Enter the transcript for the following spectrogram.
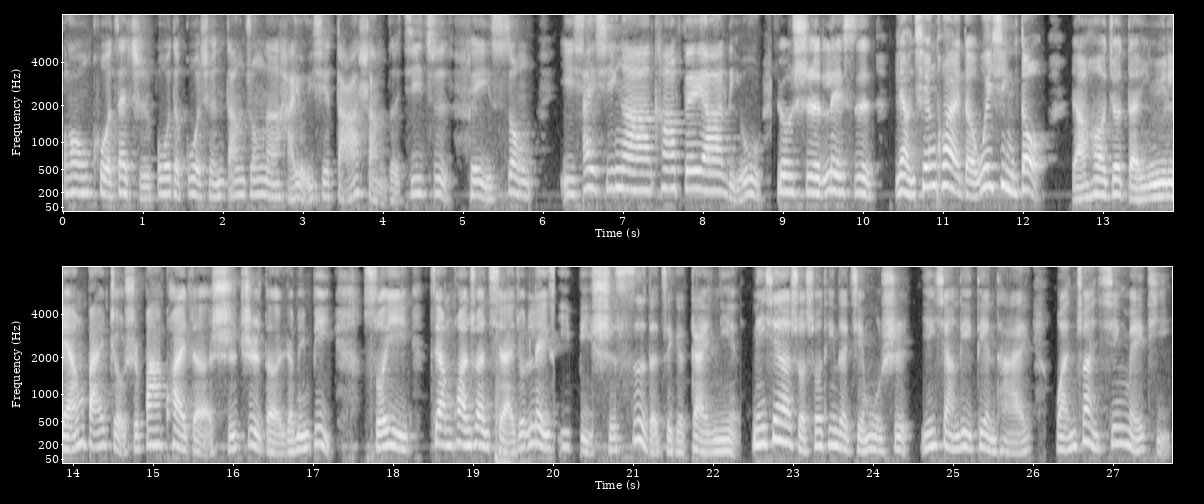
包括在直播的过程当中呢，还有一些打赏的机制，可以送。一些爱心啊、咖啡啊、礼物，就是类似两千块的微信豆，然后就等于两百九十八块的实质的人民币，所以这样换算起来就类似一比十四的这个概念。您现在所收听的节目是影响力电台玩转新媒体，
